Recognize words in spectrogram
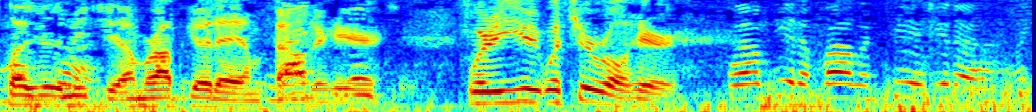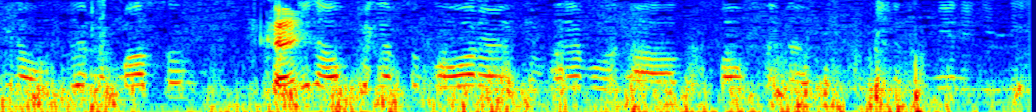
Pleasure to meet you. I'm Rob Goday. I'm founder to here. meet you. What are you? What's your role here? Well, I'm here to volunteer, here to, you know, lend a muscle. Okay. You know, pick up some water and whatever uh, the folks in the, in the community need.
